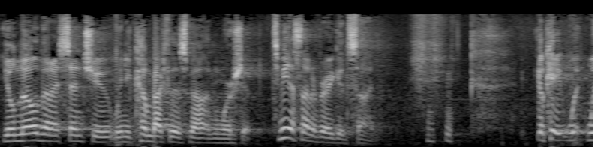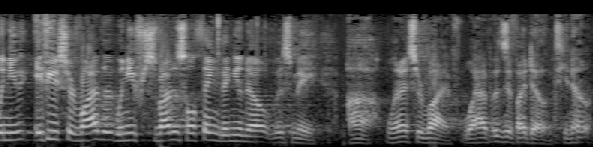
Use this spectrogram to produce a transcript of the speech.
You'll know that I sent you when you come back to this mountain and worship. To me, that's not a very good sign. okay, when you, if you survive, when you survive this whole thing, then you know it was me. Ah, when I survive, what happens if I don't, you know?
